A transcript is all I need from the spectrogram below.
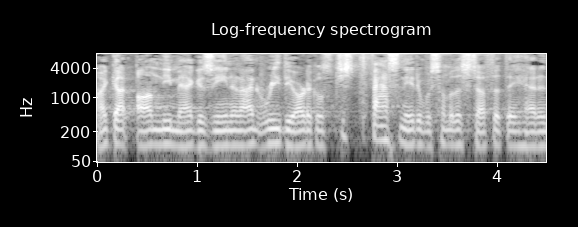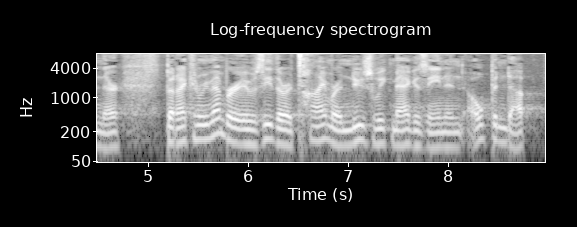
I got Omni magazine, and I'd read the articles. Just fascinated with some of the stuff that they had in there. But I can remember it was either a Time or a Newsweek magazine, and opened up,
